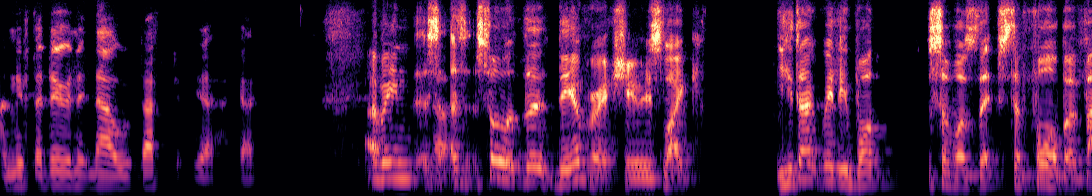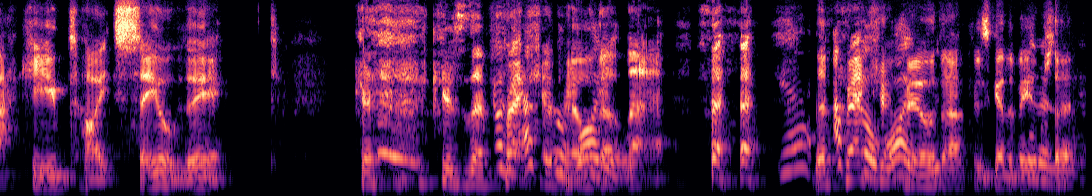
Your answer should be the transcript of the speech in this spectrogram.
and if they're doing it now, that's yeah, okay. I mean, No. so the, the other issue is like, you don't really want someone's lips to form a vacuum tight seal, do you? Because the pressure build up there, Yeah, the pressure while, build up is going to be you're gonna- upset.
